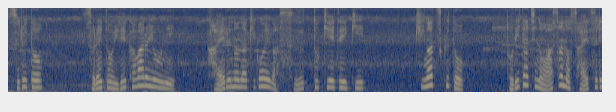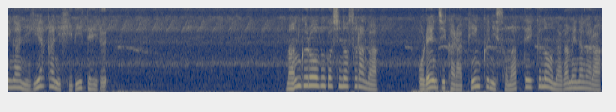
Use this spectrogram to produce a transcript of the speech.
するとそれと入れ替わるようにカエルの鳴き声がスーッと消えていき気がつくと鳥たちの朝のさえずりがにぎやかに響いているマングローブ越しの空がオレンジからピンクに染まっていくのを眺めながら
